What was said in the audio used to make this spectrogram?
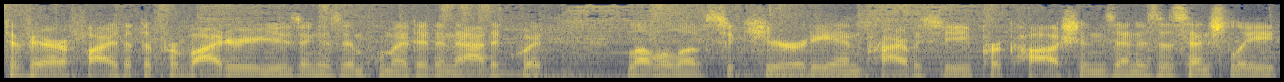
to verify that the provider you're using has implemented an adequate level of security and privacy precautions and is essentially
